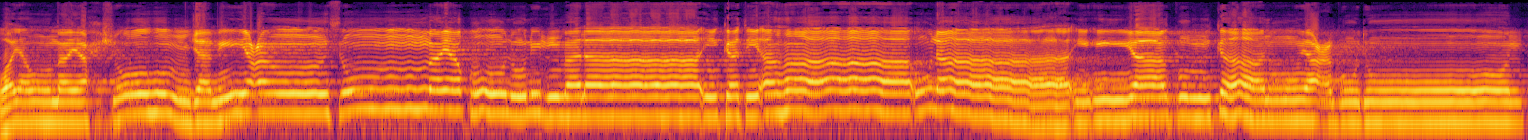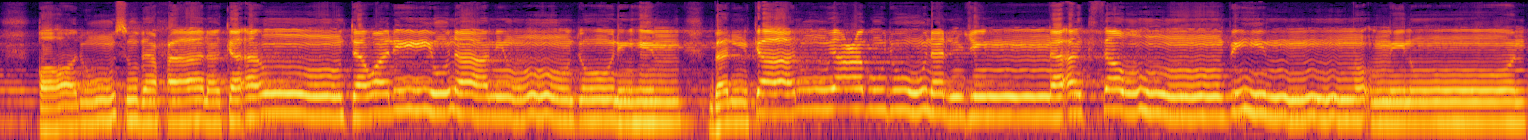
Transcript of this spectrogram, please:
ويوم يحشرهم جميعا ثم يقول للملائكة أهؤلاء إياكم كانوا يعبدون قالوا سبحانك أنت ولينا من دونهم بل كانوا يعبدون الجن أكثرهم بهم مؤمنون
